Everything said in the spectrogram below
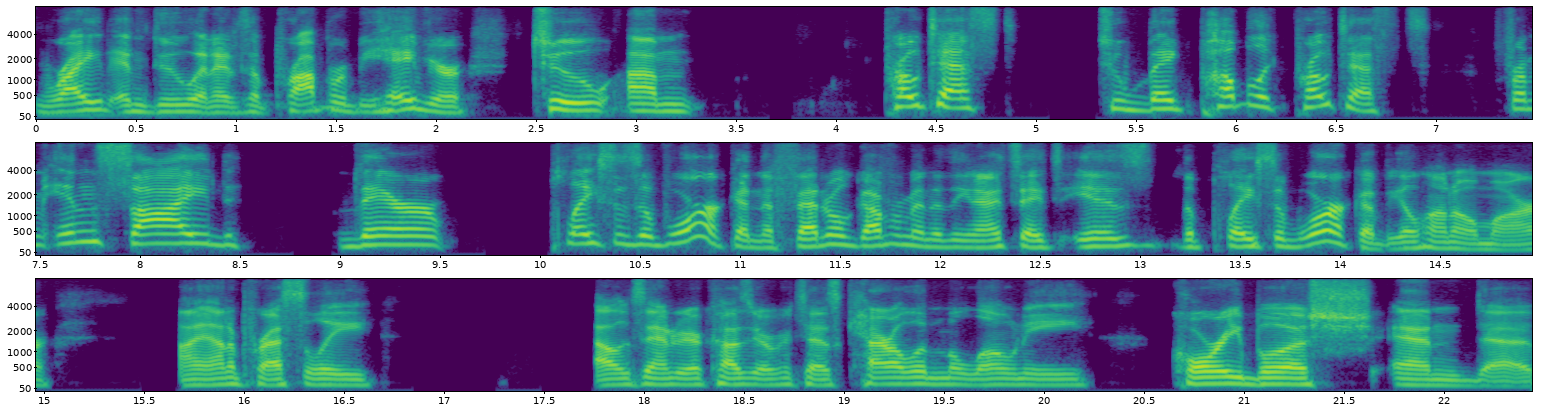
right and due and it's a proper behavior to um, protest, to make public protests from inside their places of work. And the federal government of the United States is the place of work of Ilhan Omar, Ayanna Pressley, Alexandria Ocasio Cortez, Carolyn Maloney, Cori Bush, and uh,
